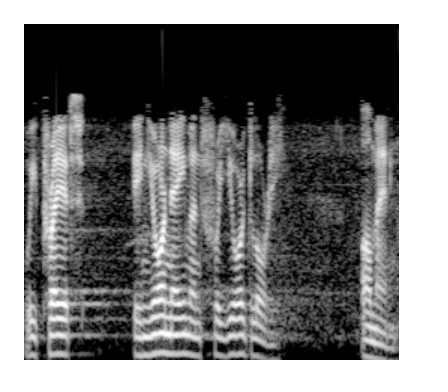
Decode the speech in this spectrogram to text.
We pray it in your name and for your glory. Amen.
